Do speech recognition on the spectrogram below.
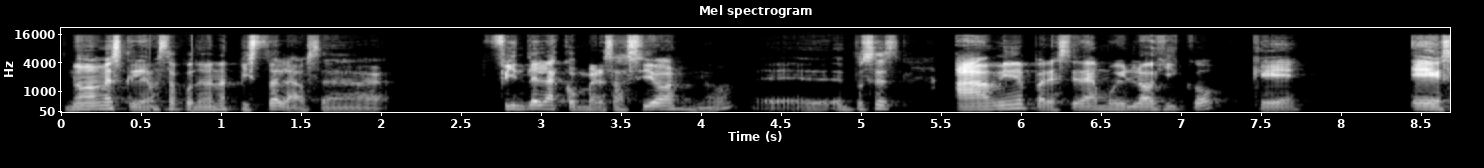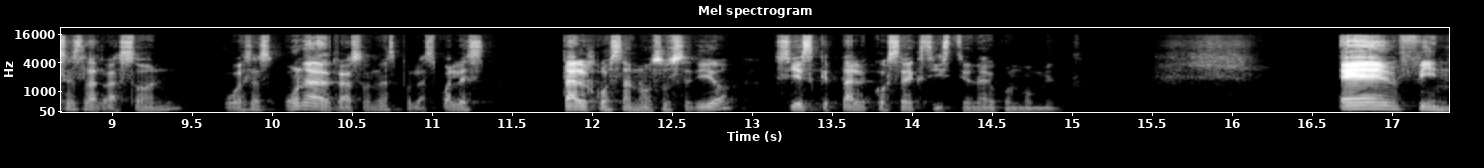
no mames que le vamos a poner una pistola, o sea, fin de la conversación, ¿no? Eh, entonces, a mí me parecería muy lógico que esa es la razón, o esa es una de las razones por las cuales tal cosa no sucedió, si es que tal cosa existió en algún momento. En fin,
